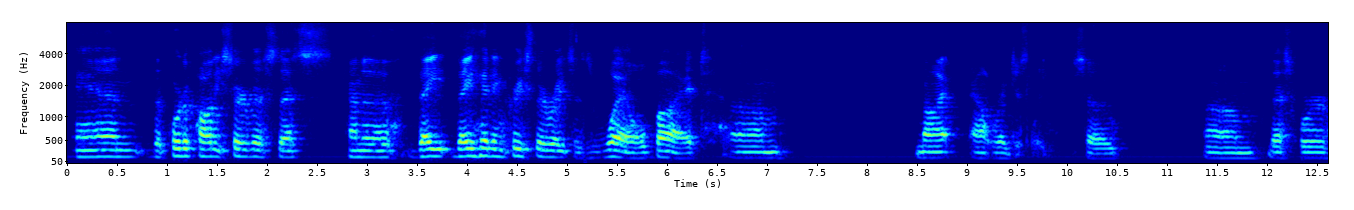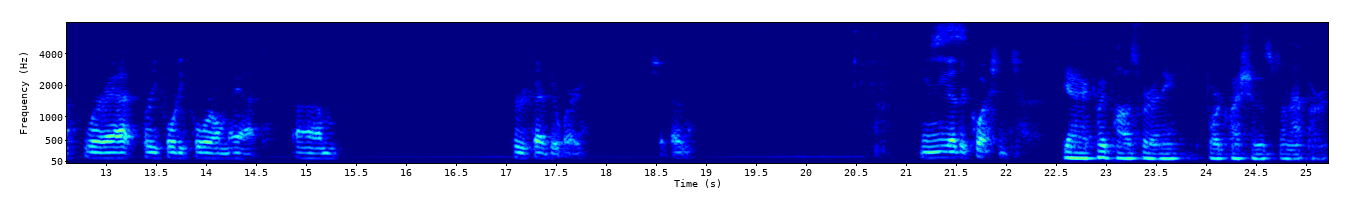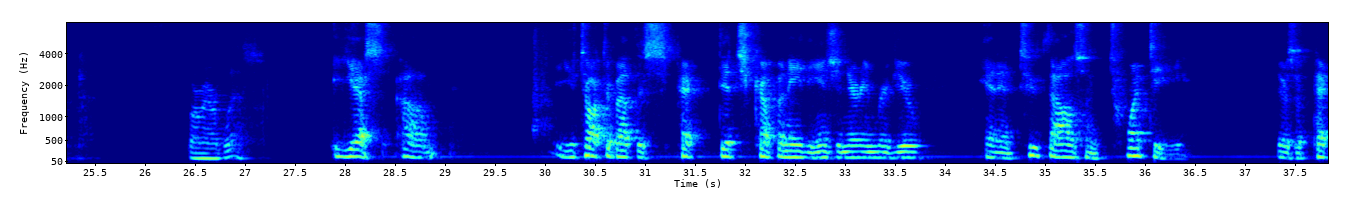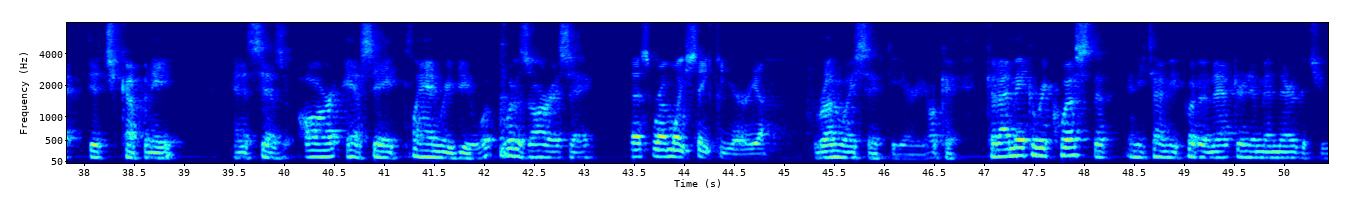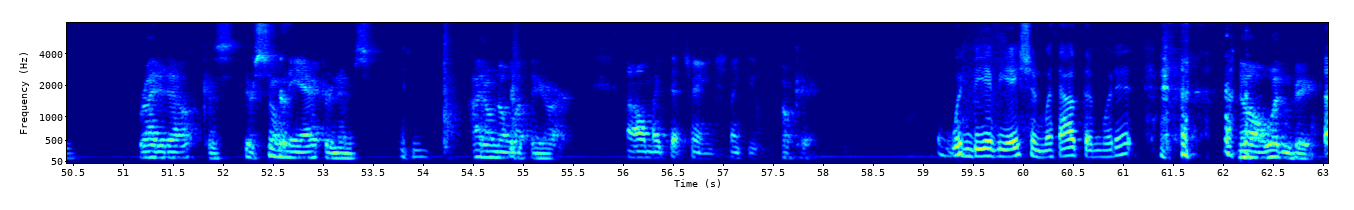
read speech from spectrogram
and the porta potty service, that's kind of they they had increased their rates as well, but um, not outrageously. So um, that's where we're at 344 on that um, through February. So, any other questions? Yeah, can we pause for any board questions on that part? Board Member Bliss. Yes. Um, you talked about this Peck Ditch Company, the engineering review, and in 2020, there's a Peck Ditch Company, and it says RSA plan review. What, what is RSA? That's runway safety area runway safety area. Okay. Could I make a request that anytime you put an acronym in there that you write it out? Because there's so many acronyms. Mm-hmm. I don't know what they are. I'll make that change. Thank you. Okay. wouldn't be aviation without them, would it? no, it wouldn't be.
